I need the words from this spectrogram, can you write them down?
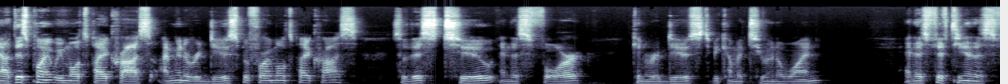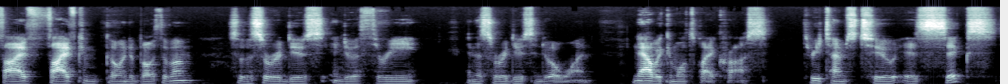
Now at this point we multiply across. I'm going to reduce before I multiply across. So this 2 and this 4 can reduce to become a 2 and a 1 and this 15 and this 5, 5 can go into both of them. So this will reduce into a 3, and this will reduce into a 1. Now we can multiply across. 3 times 2 is 6,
